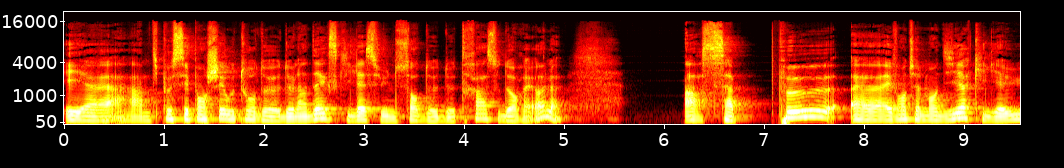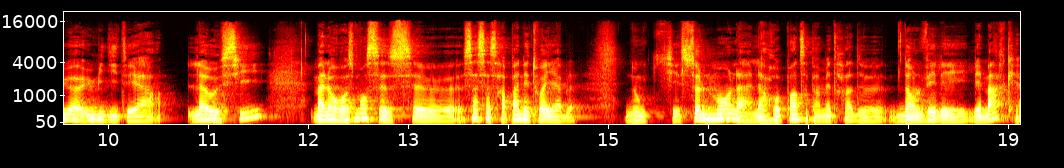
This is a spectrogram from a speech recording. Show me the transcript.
et à, un petit peu s'épancher autour de, l'index qui laisse une sorte de, trace d'auréole. Alors ça peut euh, éventuellement dire qu'il y a eu euh, humidité. Alors, là aussi, malheureusement, ça, ça, sera pas nettoyable. Donc, seulement la, la repeinte, ça permettra de d'enlever les, marques.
